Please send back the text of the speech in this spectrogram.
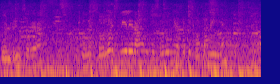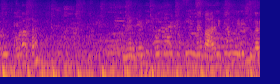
कोल्ड ड्रिंक्स वगैरह। तो मैं सोलो इसलिए ले रहा हूँ कि सोलो में ऐसा कुछ होता नहीं है। और वो थोड़ा सा एनर्जेटिक होता है क्योंकि मैं बाहर निकला हूँ मेरी शुगर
